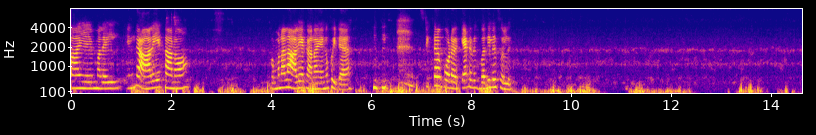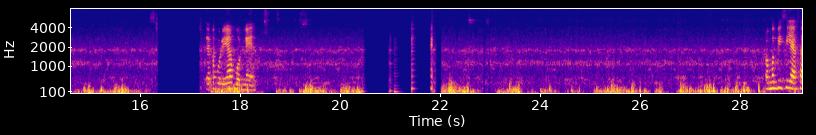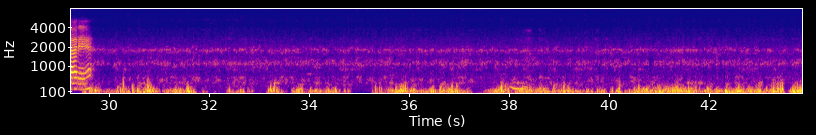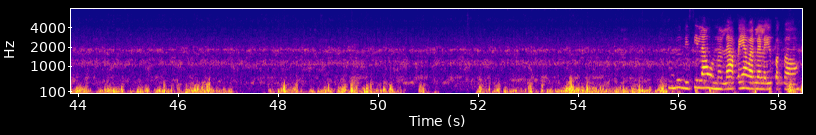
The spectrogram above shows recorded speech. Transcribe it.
Hi Ezhumalai எங்க ஆளையே காணோம். ரொம்ப நாளா ஆளையே காணோம். எங்க போயிட்ட? ஸ்டிக்கர் போட கேட்டதுக்கு பதிலே சொல்லு. கேட்டபடியா போட்டுனே ரொம்ப பிஸியா சாரு இது பிஸிலாம் ஒன்றும் இல்லை அப்போ ஏன் வரல லைவ் பக்கம்.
